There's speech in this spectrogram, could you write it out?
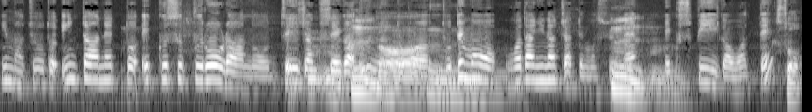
今ちょうどインターネットエクスプローラーの脆弱性がうんぬんとか、とても話題になっちゃってますよね。XP が終わって。そう。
